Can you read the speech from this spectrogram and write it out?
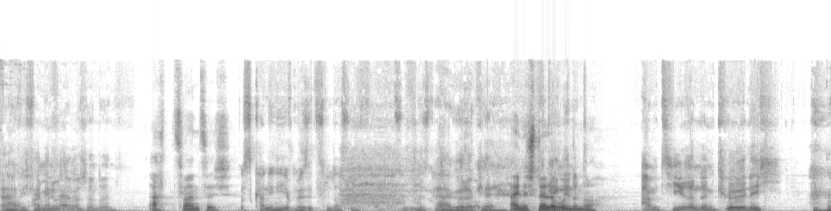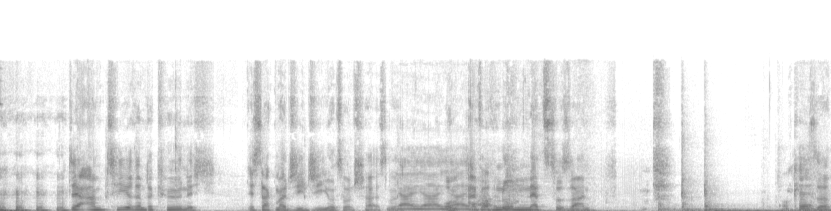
Ah, wie viele Minuten haben wir schon drin? 28. das kann ich nicht auf mir sitzen lassen. Zumindest Ja, gut, okay. Eine schnelle Runde noch. Amtierenden König. Der amtierende König. Ich sag mal GG und so ein Scheiß, ne? Ja, ja, ja, Um ja. einfach nur um nett zu sein. Okay, So,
